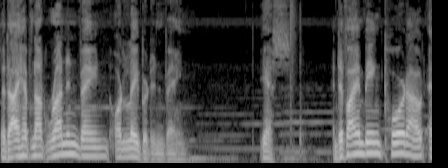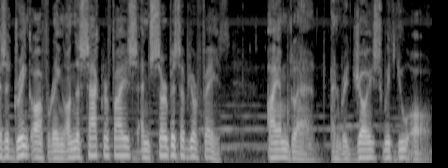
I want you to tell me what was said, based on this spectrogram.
that I have not run in vain or labored in vain. Yes, and if I am being poured out as a drink offering on the sacrifice and service of your faith, I am glad and rejoice with you all.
